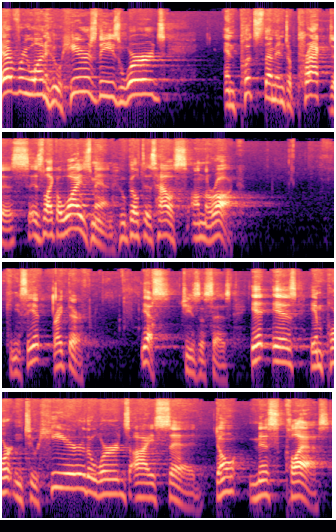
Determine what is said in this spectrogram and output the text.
Everyone who hears these words and puts them into practice is like a wise man who built his house on the rock. Can you see it? Right there. Yes, Jesus says. It is important to hear the words I said. Don't miss class.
